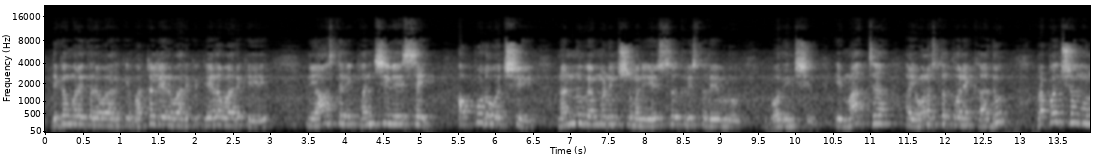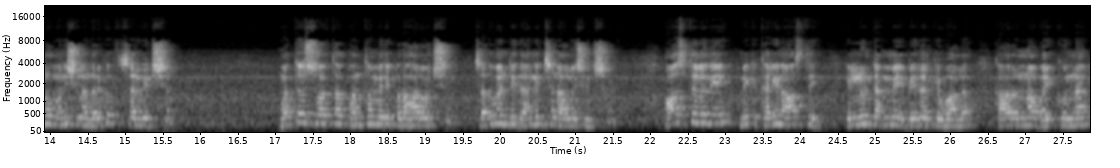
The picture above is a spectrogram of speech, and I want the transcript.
దిగంబరితర వారికి బట్టలు లేని వారికి పేదవారికి నీ ఆస్తిని పంచివేసేయి అప్పుడు వచ్చి నన్ను వెంబడించమని యేసుక్రీస్తు దేవుడు బోధించి ఈ మాట ఆ యవనస్తుతోనే కాదు ప్రపంచంలో మనుషులందరికీ సెలవిచ్చాను మత్స్వార్త పంతొమ్మిది పదహారు వచ్చి చదవండి ధ్యానించండి ఆలోచించండి. ఆస్తులని మీకు కలిగిన ఆస్తి ఇల్లుంటే అమ్మి బీదలకి ఇవ్వాలా? కారున్నా బైక్ ఉన్నా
